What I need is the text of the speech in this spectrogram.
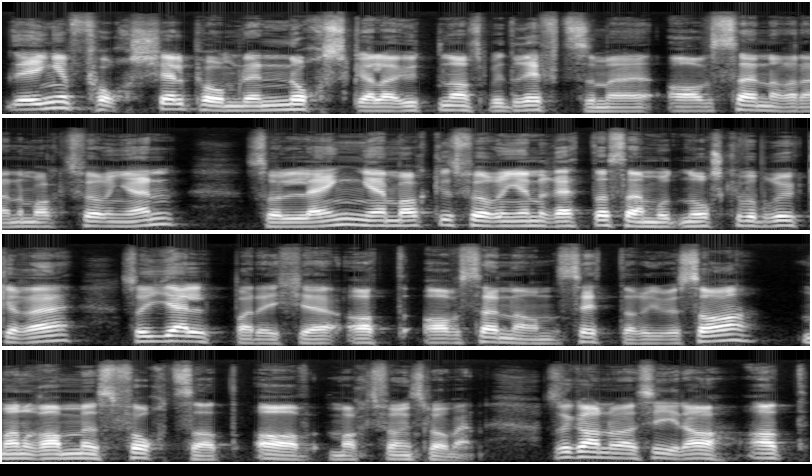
det er ingen forskjell på om det er norsk eller utenlandsk bedrift som er avsender av denne markedsføringen. Så lenge markedsføringen retter seg mot norske forbrukere, så hjelper det ikke at avsenderen sitter i USA. Man rammes fortsatt av markedsføringsloven. Så kan du si da at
